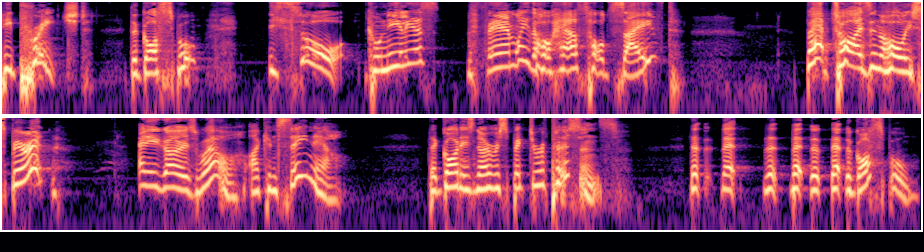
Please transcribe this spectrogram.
He preached the gospel. He saw Cornelius, the family, the whole household saved, baptized in the Holy Spirit. And he goes, Well, I can see now that God is no respecter of persons. That, that, that, that, that, that the gospel,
